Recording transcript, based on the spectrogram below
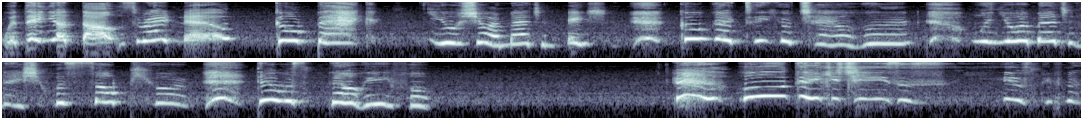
Within your thoughts right now. Go back. Use your imagination. Go back to your childhood when your imagination was so pure. There was no evil. Oh, thank you, Jesus. Use me, Father.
